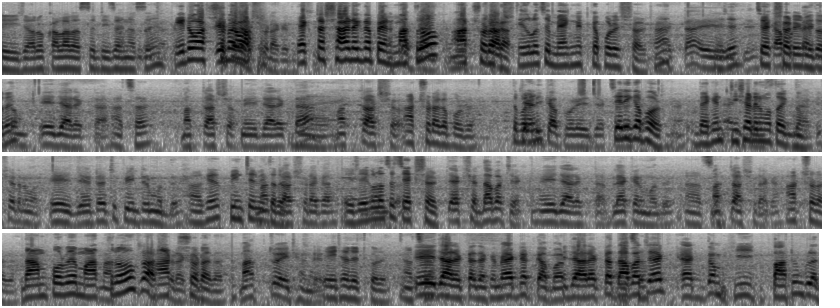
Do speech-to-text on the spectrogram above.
এই যে আরও কালার আছে ডিজাইন আছে। এটাও আটশো টাকা। 800 টাকা একটা শার্ট একটা প্যান্ট মাত্র প্যান্ট, মাত্র আটশো টাকা। এগুলো হচ্ছে ম্যাগনেট কাপড়ের শার্ট হ্যাঁ? এই যে কাপড়টা শার্টের ভিতরে। এই যে আরেকটা। আচ্ছা। মাত্র 800 এই যার আরেকটা হ্যাঁ। মাত্র 800 আটশো টাকা পড়বে। তো পারেন। চেরি কাপড় এই যে চেরি কাপড়। হ্যাঁ। দেখেন টি শার্টের মতো একদম। টি শার্টের মতো। এই যে এটা হচ্ছে প্রিন্টের মধ্যে। ওকে প্রিন্টের ভিতরে। 800 টাকা। এই যে এগুলো হচ্ছে চেক শার্ট চেক শার্ট দাবা চেক এই যে আরেকটা ব্ল্যাক এর মধ্যে। আচ্ছা। মাত্র 800 টাকা। আটশো টাকা। দাম পড়বে মাত্র মাত্র 800 টাকা। মাত্র 800 এইট হান্ড্রেড করে। আচ্ছা। এই যে আরেকটা দেখেন ম্যাগনেট কাপড়। এই যে আরেকটা দাবা আচ্ছা। চেক একদম হিট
